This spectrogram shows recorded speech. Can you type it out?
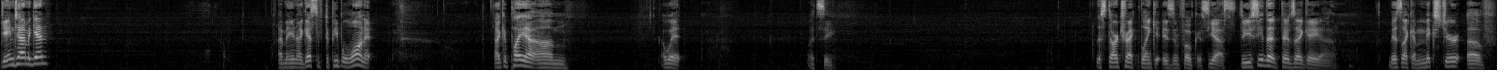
game time again. I mean, I guess if the people want it, I could play a um. Oh wait. Let's see. The Star Trek blanket is in focus. Yes. Do you see that? There's like a uh, there's like a mixture of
